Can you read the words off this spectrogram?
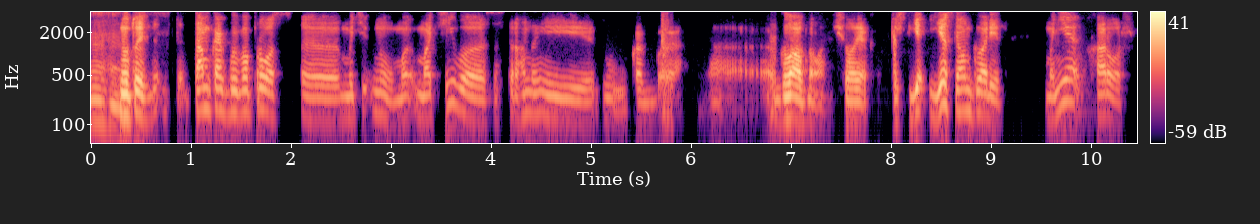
Угу. Ну, то есть там как бы вопрос э, мотив, ну, мотива со стороны ну, как бы э, главного человека. Потому что если он говорит, мне хорош,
